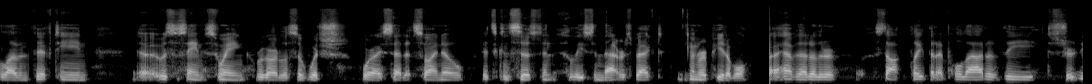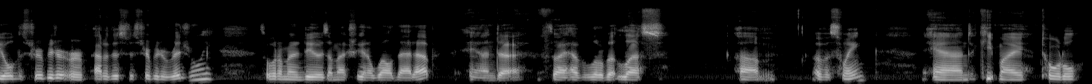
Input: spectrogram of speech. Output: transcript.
11, 15. Uh, it was the same swing regardless of which where I set it. So I know it's consistent, at least in that respect, and repeatable. I have that other stock plate that I pulled out of the the old distributor or out of this distributor originally. So what I'm going to do is I'm actually going to weld that up, and uh, so I have a little bit less um, of a swing, and keep my total,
